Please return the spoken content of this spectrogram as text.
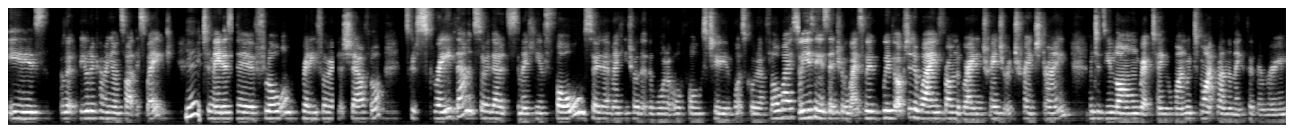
is we've got the builder coming on site this week Yay. to meet us the floor ready for the shower floor. It's going to screed that so that it's making a fall, so that making sure that the water all falls to what's called our floor waste. We're using a central waste. We've, we've opted away from the grading trench or a trench drain, which is your long rectangle one, which might run the length of a room,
